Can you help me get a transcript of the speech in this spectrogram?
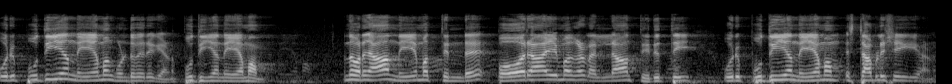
ഒരു പുതിയ നിയമം കൊണ്ടുവരികയാണ്. പുതിയ നിയമം. എന്ന് പറഞ്ഞാൽ ആ നിയമത്തിന്റെ പോരായ്മകളെല്ലാം തിരുത്തി ഒരു പുതിയ നിയമം എസ്റ്റാബ്ലിഷ് ചെയ്യുകയാണ്.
